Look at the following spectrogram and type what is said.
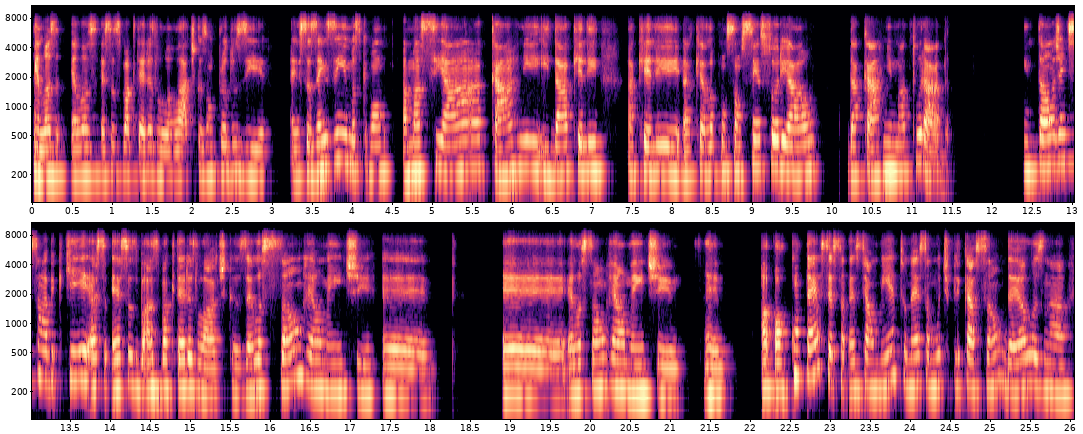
elas, elas, essas bactérias láticas vão produzir essas enzimas que vão amaciar a carne e dar aquele, aquele, aquela função sensorial da carne maturada. Então, a gente sabe que essas as bactérias láticas, elas são realmente é, é, elas são realmente. É, acontece essa, esse aumento, né, essa multiplicação delas na,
